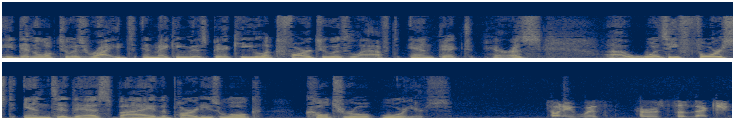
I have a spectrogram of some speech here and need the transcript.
he didn't look to his right in making this pick. He looked far to his left and picked Harris. Uh, was he forced into this by the party's woke cultural warriors? Tony, with her selection,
